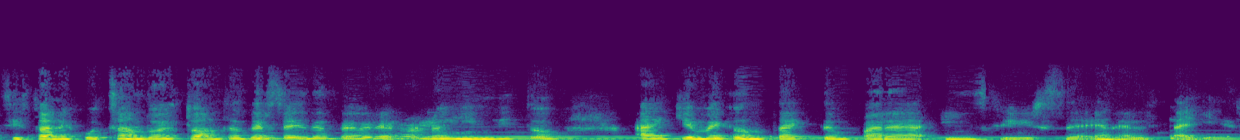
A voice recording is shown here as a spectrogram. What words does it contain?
si están escuchando esto antes del 6 de febrero, los invito a que me contacten para inscribirse en el taller.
